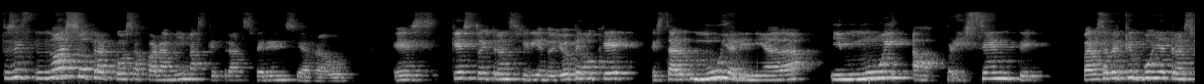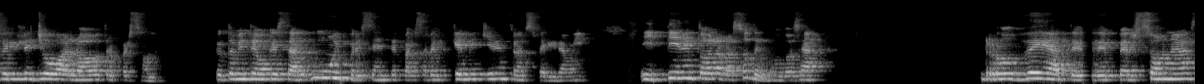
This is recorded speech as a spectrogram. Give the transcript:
Entonces, no es otra cosa para mí más que transferencia, Raúl. Es qué estoy transfiriendo. Yo tengo que estar muy alineada y muy uh, presente para saber qué voy a transferirle yo a la otra persona pero también tengo que estar muy presente para saber qué me quieren transferir a mí. Y tienen toda la razón del mundo, o sea, rodéate de personas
